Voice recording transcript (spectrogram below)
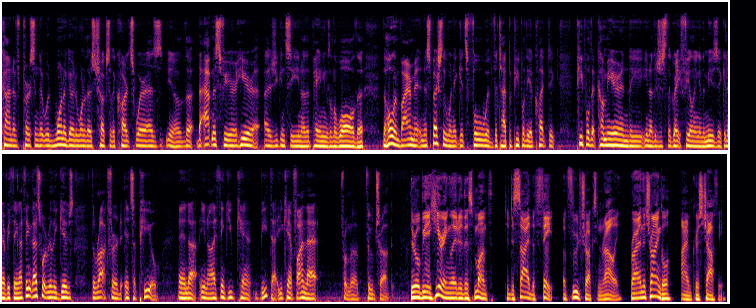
kind of person that would want to go to one of those trucks or the carts. Whereas you know the the atmosphere here, as you can see, you know the paintings on the wall, the the whole environment, and especially when it gets full with the type of people, the eclectic people that come here, and the you know the, just the great feeling and the music and everything. I think that's what really gives the Rockford its appeal. And uh, you know I think you can't beat that. You can't find that from a food truck. There will be a hearing later this month to decide the fate of food trucks in Raleigh. For the Triangle, I'm Chris Chaffee.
